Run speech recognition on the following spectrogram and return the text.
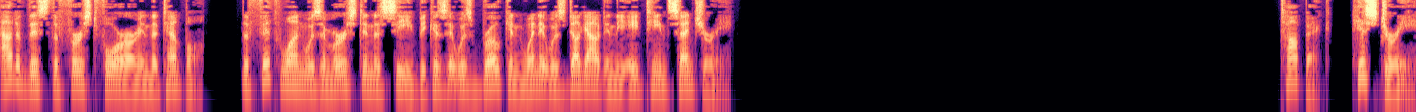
Out of this the first four are in the temple. The fifth one was immersed in the sea because it was broken when it was dug out in the 18th century. History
